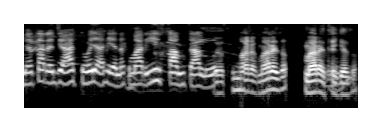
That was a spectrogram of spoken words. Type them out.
મેં તારે જે હાથ ધોયા છે નકર મારે ઈ જ કામ ચાલુ. મારે મારે જો મારે થઈ ગયા તો.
